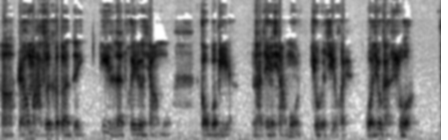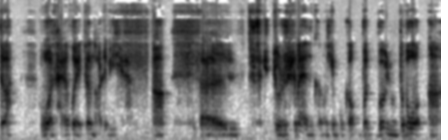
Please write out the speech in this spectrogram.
啊，然后马斯克的一直在推这个项目，狗狗币，那这个项目就有机会，我就敢说，对吧？我才会挣到这笔钱啊，呃，就是失败的可能性不高，不不不多啊，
